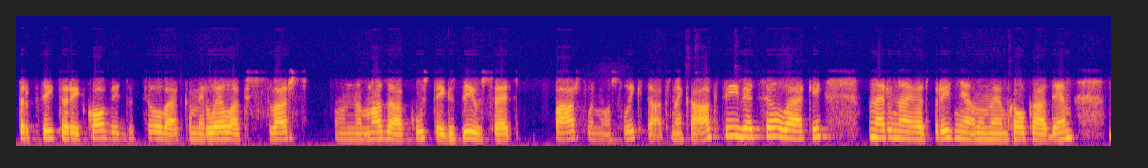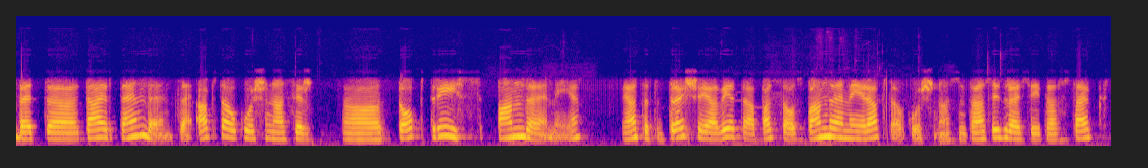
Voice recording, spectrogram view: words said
starp citu arī Covid cilvēkam ir lielāks svars un uh, mazāk kustīgs dzīvesveids pārslimo sliktāk nekā aktīvie cilvēki, nerunājot par izņēmumiem kaut kādiem, bet uh, tā ir tendence. Aptaukošanās ir uh, top 3 pandēmija. Ja, tad trešajā vietā pasaules pandēmija ir aptaukošanās, un tās izraisītās sekas.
